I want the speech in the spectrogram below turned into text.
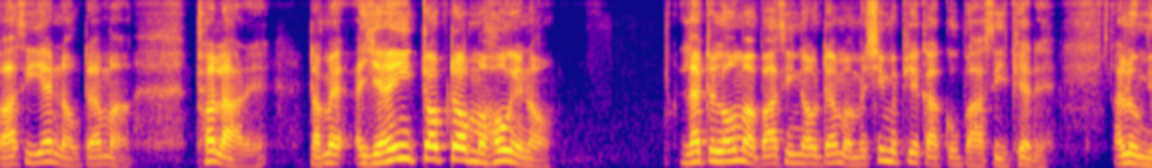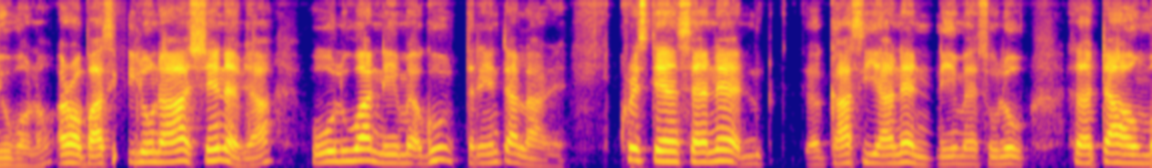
ဘာစီရဲ့နောက်တန်းမှာထွက်လာတယ်။ဒါပေမဲ့အရင် top top မဟုတ်ရင်တော့လက်တလုံးမှာဘာစီနောက်တန်းမှာမရှိမဖြစ်ကကိုဘာစီဖြစ်တယ်အဲ့လိုမျိုးပေါ့နော်အဲ့တော့ဘာစီလိုနာကရှင်းတယ်ဗျာဟိုလူကနေမယ်အခုသတင်းတက်လာတယ်ခရစ်စတန်ဆန်နဲ့ဂါစီယာနဲ့နေမယ်ဆိုလို့တာအောင်မ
